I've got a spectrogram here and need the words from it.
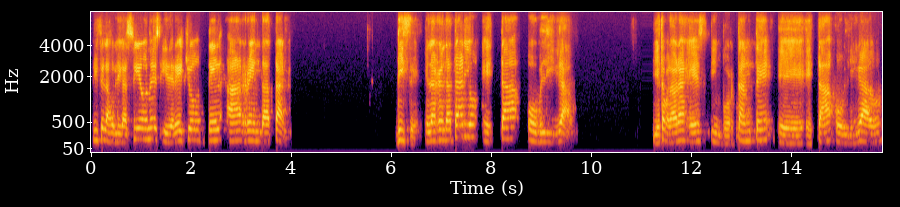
dice las obligaciones y derechos del arrendatario. Dice, el arrendatario está obligado. Y esta palabra es importante, eh, está obligado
